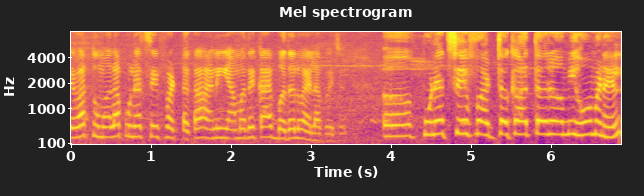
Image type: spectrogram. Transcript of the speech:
तेव्हा तुम्हाला पुण्यात सेफ वाटतं का? आणि यामध्ये काय बदल व्हायला पाहिजे? पुण्यात सेफ वाटतं का? तर मी हो म्हणेल.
